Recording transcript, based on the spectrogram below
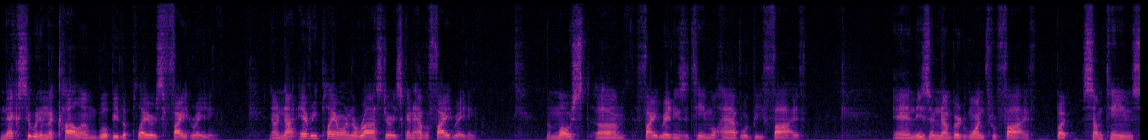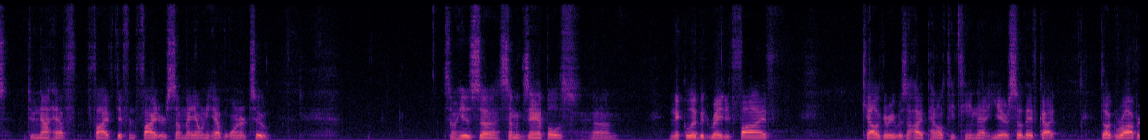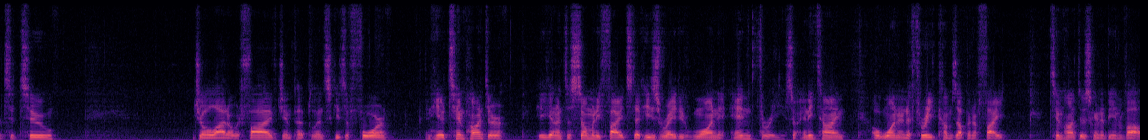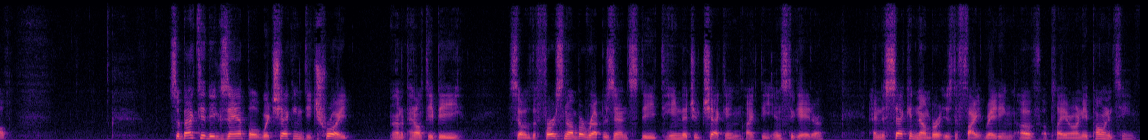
Next to it in the column will be the player's fight rating. Now, not every player on the roster is going to have a fight rating. The most um, fight ratings a team will have would be five, and these are numbered one through five. But some teams do not have five different fighters. Some may only have one or two. So here's uh, some examples. Um, Nick Libett rated 5. Calgary was a high penalty team that year, so they've got Doug Roberts at 2, Joel Otto at 5, Jim Peplinski's at 4. And here Tim Hunter, he got into so many fights that he's rated 1 and 3. So anytime a 1 and a 3 comes up in a fight, Tim Hunter's going to be involved. So back to the example, we're checking Detroit on a penalty B so the first number represents the team that you're checking, like the instigator, and the second number is the fight rating of a player on the opponent team.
